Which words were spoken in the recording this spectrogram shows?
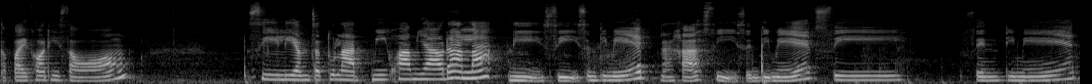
ต่อไปข้อที่สองสี่เหลี่ยมจัตุรัสมีความยาวด้านละ นี่สี่เซนติเมตรนะคะสี่เซนติเมตรสี่เซนติเมตร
